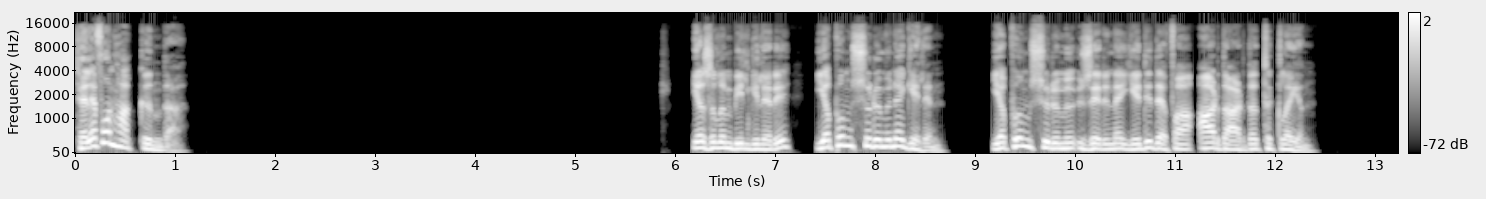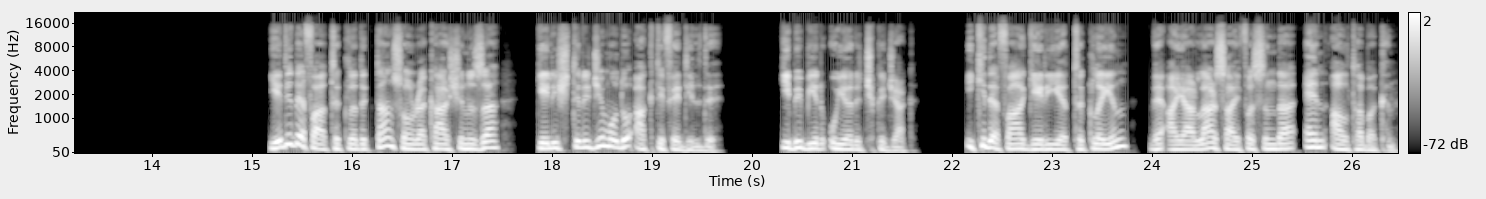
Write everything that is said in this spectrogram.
telefon hakkında, yazılım bilgileri, yapım sürümüne gelin. Yapım sürümü üzerine 7 defa ard arda tıklayın. 7 defa tıkladıktan sonra karşınıza geliştirici modu aktif edildi gibi bir uyarı çıkacak. İki defa geriye tıklayın ve ayarlar sayfasında en alta bakın.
